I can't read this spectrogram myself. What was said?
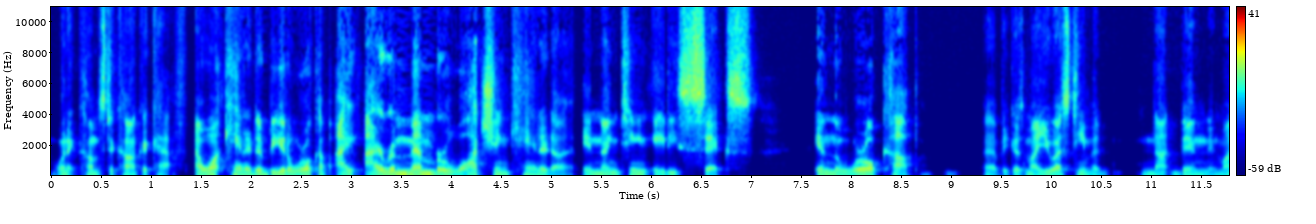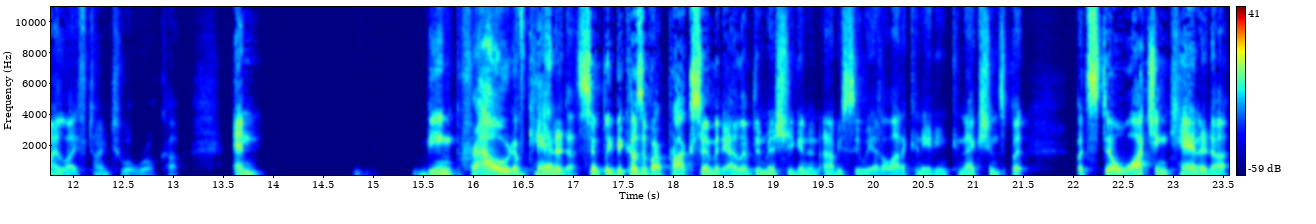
when it comes to CONCACAF. I want Canada to be at a World Cup. I, I remember watching Canada in 1986 in the World Cup uh, because my US team had not been in my lifetime to a World Cup. And being proud of Canada simply because of our proximity. I lived in Michigan and obviously we had a lot of Canadian connections, but but still watching Canada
